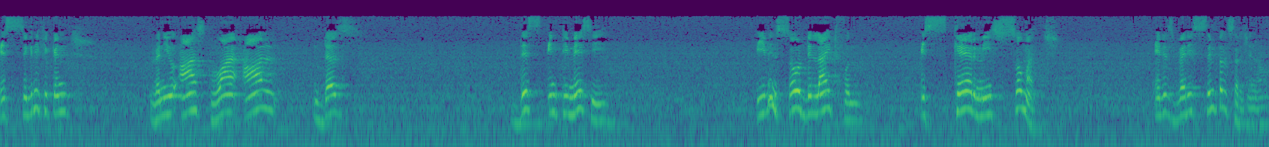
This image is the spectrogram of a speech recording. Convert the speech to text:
is significant when you ask why all does this intimacy even so delightful scare me so much? It is very simple Sarjano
